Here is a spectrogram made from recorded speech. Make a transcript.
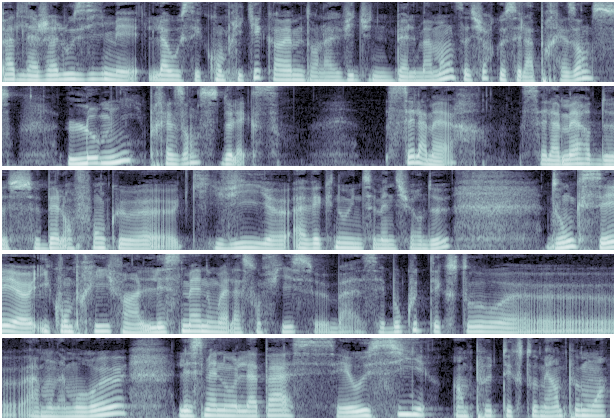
pas de la jalousie, mais là où c'est compliqué quand même dans la vie d'une belle maman, c'est sûr que c'est la présence, l'omniprésence de l'ex. C'est la mère, c'est la mère de ce bel enfant que, euh, qui vit euh, avec nous une semaine sur deux. Donc c'est euh, y compris, enfin les semaines où elle a son fils, bah c'est beaucoup de textos à mon amoureux. Les semaines où elle l'a pas, c'est aussi un peu de textos, mais un peu moins.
